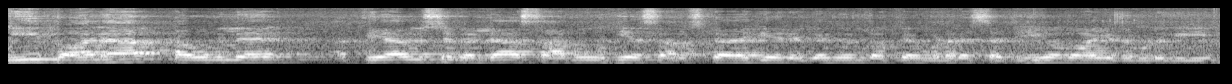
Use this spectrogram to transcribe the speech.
ഈ പാല ടൗണിലെ അത്യാവശ്യം എല്ലാ സാമൂഹ്യ സാംസ്കാരിക രംഗങ്ങളിലൊക്കെ വളരെ സജീവമായി ഇടപെടുകയും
